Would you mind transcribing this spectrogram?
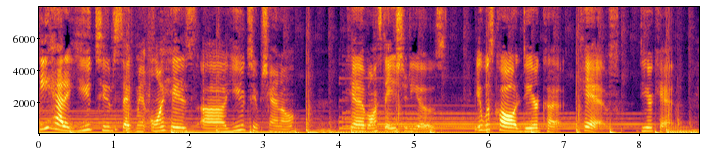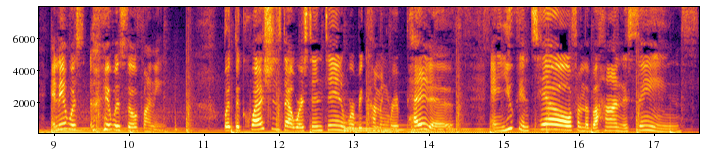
he had a YouTube segment on his uh, YouTube channel, Kev on Stage Studios. It was called Dear Cut Kev, Dear Kev, and it was it was so funny. But the questions that were sent in were becoming repetitive, and you can tell from the behind the scenes.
